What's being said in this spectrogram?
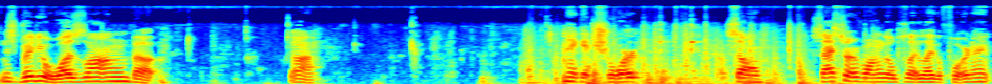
This video was long, but uh make it short. So so I sort of want to go play Lego Fortnite.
